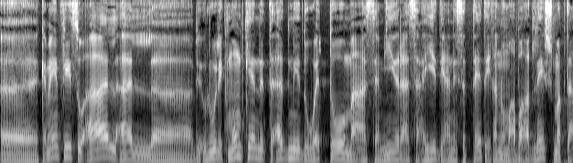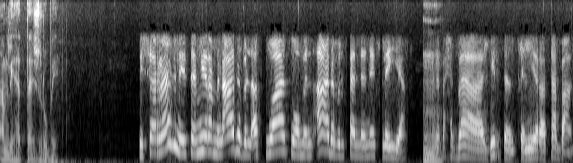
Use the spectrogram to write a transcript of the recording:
آه كمان في سؤال قال آه بيقولوا لك ممكن تقدمي دويتو مع سميرة سعيد؟ يعني ستات يغنوا مع بعض ليش ما بتعملي هالتجربة؟ يشرفني سميرة من اقرب الأصوات ومن اقرب الفنانات ليا. مم. أنا بحبها جدا سميرة طبعا.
